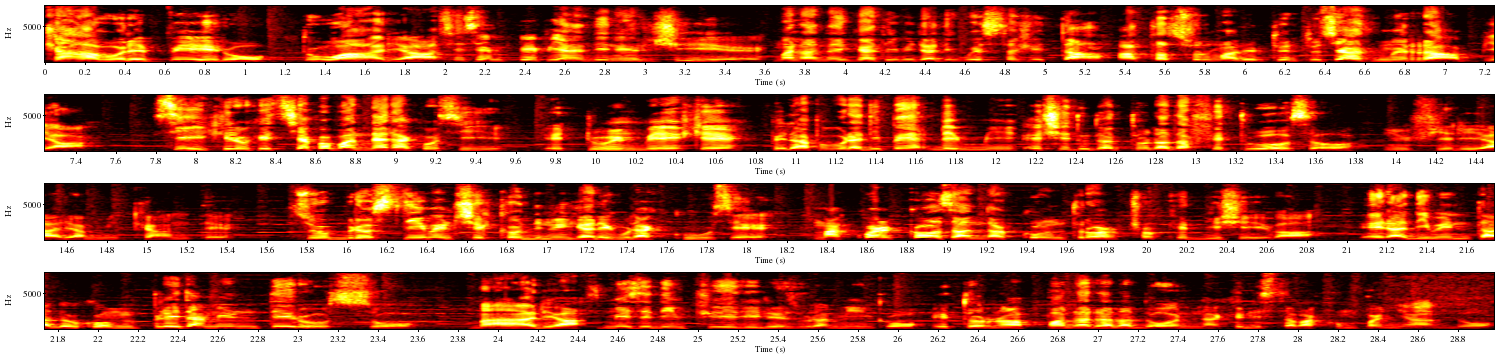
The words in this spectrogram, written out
Cavolo, è vero! Tu, Aria, sei sempre piena di energie, ma la negatività di questa città ha trasformato il tuo entusiasmo in rabbia. Sì, credo che sia proprio andata così. E tu invece, per la paura di perdermi, hai ceduto al tuo lato affettuoso? Infierì Aria ammiccante. Subito Steven cercò di negare quelle accuse, ma qualcosa andò contro ciò che diceva. Era diventato completamente rosso. Ma Aria smise di infierire sull'amico e tornò a parlare alla donna che li stava accompagnando,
